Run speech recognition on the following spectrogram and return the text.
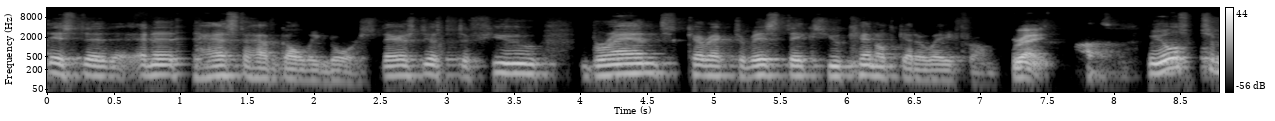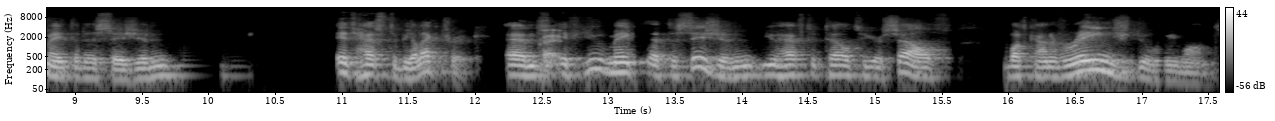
that is the, and it has to have gullwing doors. There's just a few brand characteristics you cannot get away from. Right. But we also made the decision it has to be electric. And right. if you make that decision, you have to tell to yourself, what kind of range do we want?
